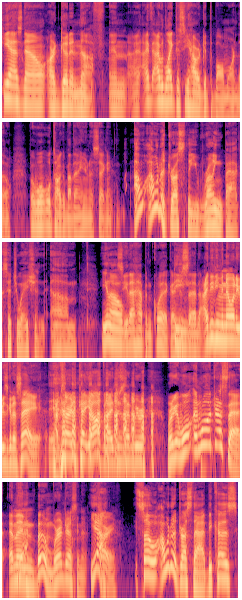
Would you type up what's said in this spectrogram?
he has now are good enough, and I, I I would like to see Howard get the ball more though. But we'll we'll talk about that here in a second. I, I want to address the running back situation. Um, you know, See that happened quick. I The- just said I didn't even know what he was gonna say. I'm sorry to cut you off, but I just said we were we're gonna we'll, and we'll address that, and then boom, we're addressing it. Yeah. Sorry. so I want to address that because,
